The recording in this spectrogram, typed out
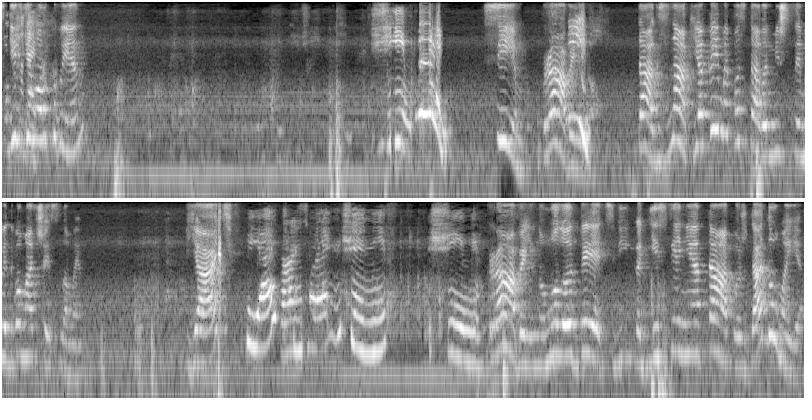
Скільки морквин? Сім. Сім. Правильно. Так, знак, який ми поставимо між цими двома числами? П'ять. П'ять менше, ніж сім. Правильно, молодець, Віка, Єсенія також, да, думає?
